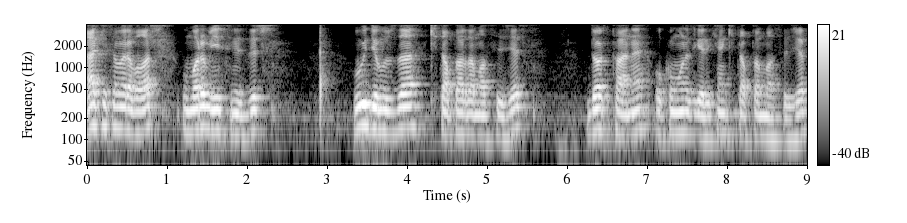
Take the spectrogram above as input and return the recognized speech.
Herkese merhabalar. Umarım iyisinizdir. Bu videomuzda kitaplardan bahsedeceğiz. 4 tane okumanız gereken kitaptan bahsedeceğim.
